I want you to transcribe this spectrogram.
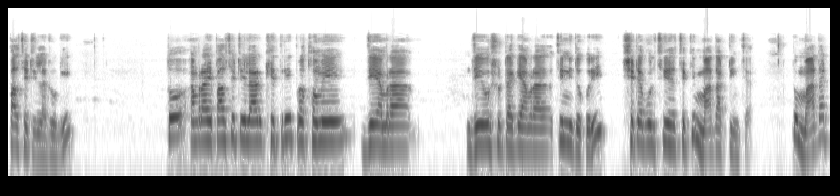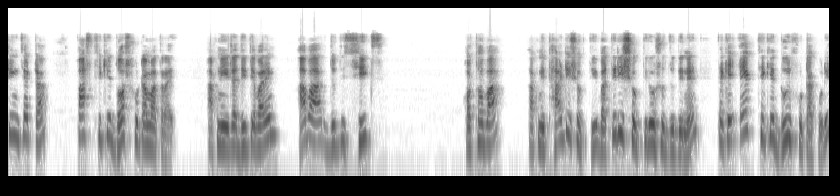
পালসেটিলা রুগী। তো আমরা এই পালসেটিলার ক্ষেত্রে প্রথমে যে আমরা যে ওষুধটাকে আমরা চিহ্নিত করি, সেটা বলছি হচ্ছে কি মাদার টিংচার তো মাদার টিংচারটা পাঁচ থেকে দশ ফুটা মাত্রায়। আপনি এটা দিতে পারেন। আবার যদি সিক্স অথবা আপনি থার্টি শক্তি বা তিরিশ শক্তির ওষুধ যদি নেন, তাকে এক থেকে দুই ফুটা করে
